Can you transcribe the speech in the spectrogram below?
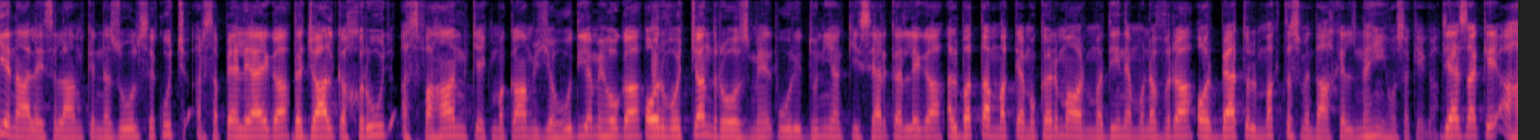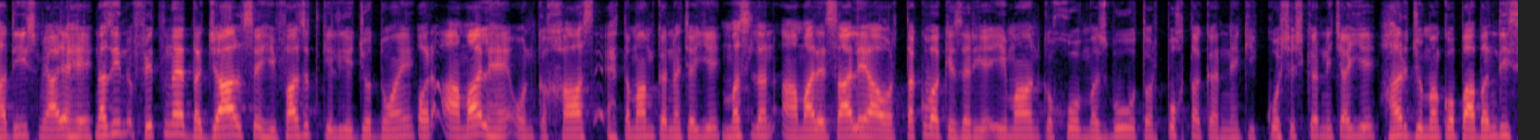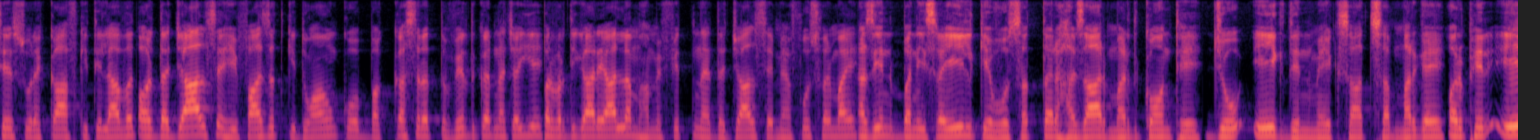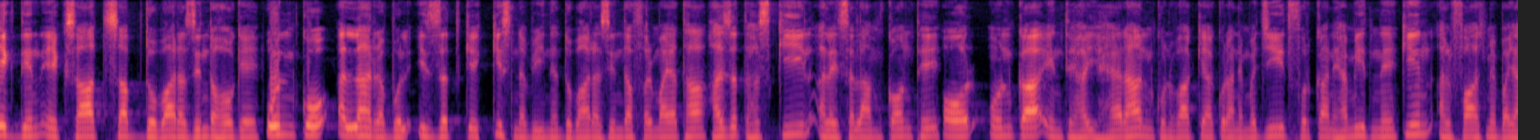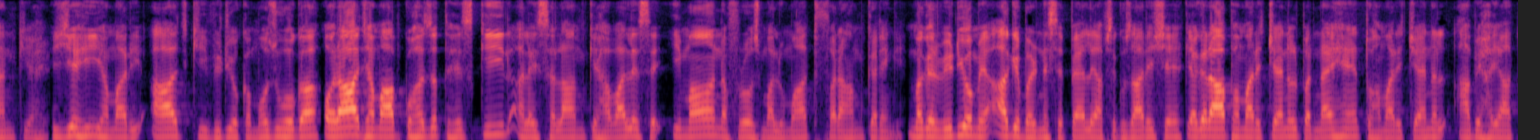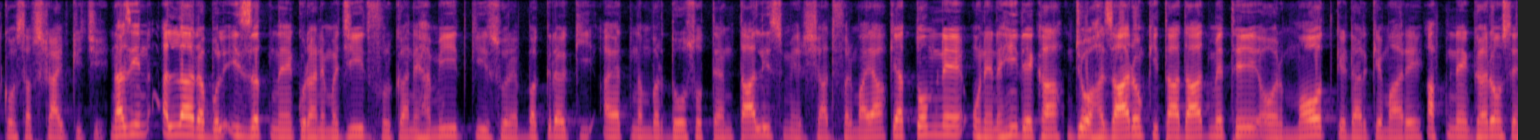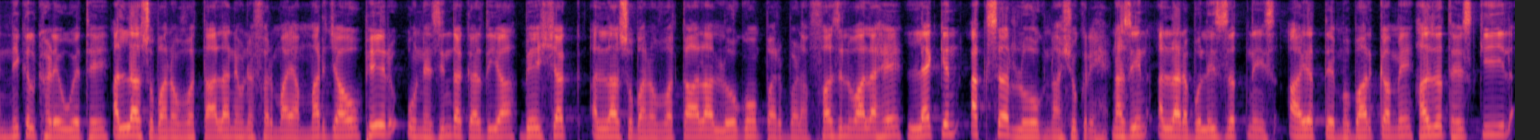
सलाम के नजूल से कुछ अरसा पहले आएगा। दजाल का खरूज असफहान के एक मकाम यहूदिया में होगा और वो चंद रोज में पूरी दुनिया की सैर कर लेगा। अलबत् मक् मुकरमा और मदीना मुनवरा और बैतुल मकदस में दाखिल नहीं हो सकेगा। जैसा कि अहादीस में आया है नजीन फितना दजाल से हिफाजत के लिए जो दुआएँ और अमाल हैं, उनका खास एहतमाम करना चाहिए। मसलन आमाल साल और तकवा के ज़रिए ईमान को खूब मज़बूत और पुख्ता करने की कोशिश करनी चाहिए। हर जुमा को पाबंदी से सुर काफ की तिलावत और दजाल से हिफाजत की दुआओं को बकसरत विरद करना चाहिए। परवरदिगार आलम हमें फितना दजाल से महफूज फरमाए। नजीन बन इसराइल के वो सत्तर हज़ार मर्द कौन थे जो एक दिन में एक साथ सब मर गए और फिर एक दिन एक साथ सब दोबारा ज़िंदा हो गए। उनको अल्लाह रबुल इज़्ज़त के किस नबी ने दोबारा ज़िंदा फरमाया था? हज़रत हस्कील अलैहिस्सलाम कौन थे और उनका इंतहाई हैरान कन वाक़ कुरान मजीद फुरकान हमीद ने किन अल्फाज में बयान किया है। यही हमारी आज की वीडियो का मौजू होगा और आज हम आपको हज़रत हस्कील के हवाले से ईमान अफरोज मालूम फराहम करेंगे। मगर वीडियो में आगे बढ़ने से पहले आपसे गुजारिश है कि अगर आप हमारे चैनल पर नए हैं तो हमारे चैनल आब हयात को सब्सक्राइब कीजिए। नाजीन अल्लाह रबुल इज़्ज़त ने कुरान मजीद फुरकान हमीद की सुर बकर की आयत नंबर 243 में इरशाद फरमाया, क्या तुमने उन्हें नहीं देखा जो हज़ारों की तादाद में थे और मौत के डर के मारे अपने घरों से निकल खड़े हुए थे? अल्लाह सुबहान व ताला ने उन्हें फरमाया, मर जाओ। फिर उन्हें ज़िंदा कर दिया। बेशक अल्लाह सुबहान व ताला लोगों पर बड़ा फजल वाला है, लेकिन अक्सर लोग नाशुक्र हैं। नाजीन अल्लाह रबुल्जत ने इस आयत मुबारक में हज़रत हस्कील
